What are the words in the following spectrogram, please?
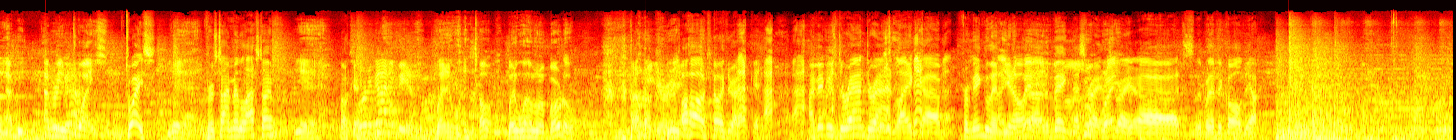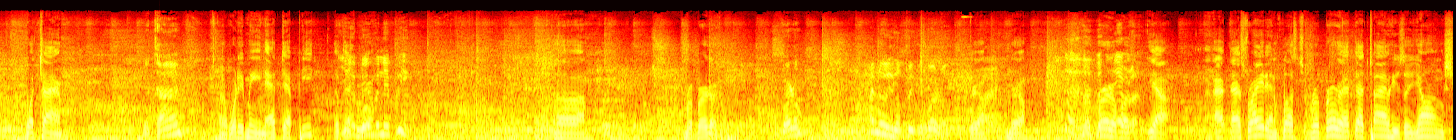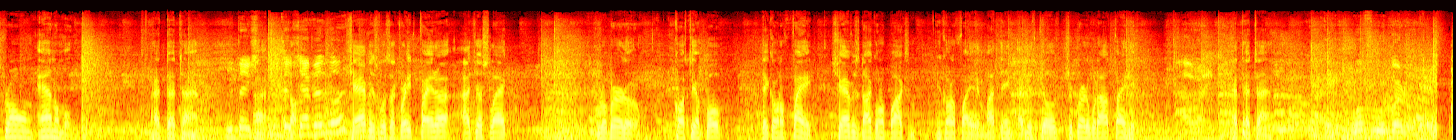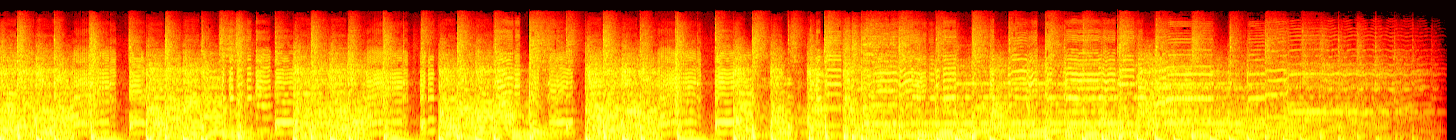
Yeah, I beat, I beat him twice. Twice. Yeah, First time and the last time. yeah. Okay. Swear to God he beat him. But it wasn't, to- but it wasn't Roberto. oh, Tony Duran. Okay. I maybe it was Duran Duran, like um, from England. Like you know, band. the, the Bing. That's Group, right. That's right? right. Uh, it's, what are they called? Yeah. What time? What time? Uh, what do you mean? At that peak of Yeah, both in their peak. Uh, Roberto. Roberto? I knew he was gonna pick Roberto. Yeah, yeah. Yeah, Roberto was, yeah, that's right. And plus, Roberto at that time, he's a young, strong animal. At that time, You think, Uh, you think no. Chavez was? Chavez was a great fighter. I just like Roberto. Cause they're both, they're gonna fight. Chavez not gonna box him. He's gonna fight him. I think I just feel Roberto would outfight him All right. at that time. One for Roberto.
